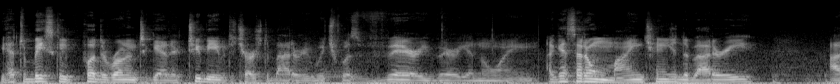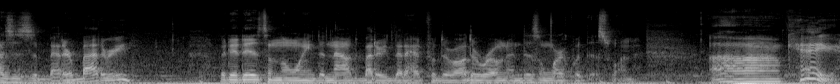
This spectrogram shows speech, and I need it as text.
You had to basically put the Ronin together to be able to charge the battery, which was very, very annoying. I guess I don't mind changing the battery as is a better battery, but it is annoying that now the battery that I had for the other Ronin doesn't work with this one. Okay.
